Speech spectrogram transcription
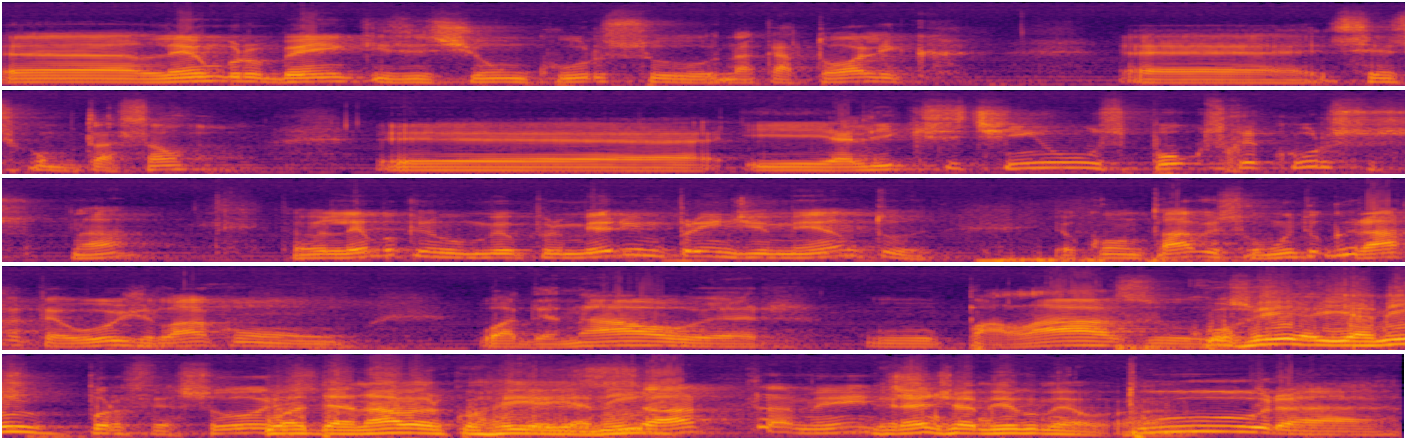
É, lembro bem que existia um curso na Católica é, de Ciência e Computação é, e ali que se tinham os poucos recursos. Né? Então eu lembro que no meu primeiro empreendimento eu contava, e sou muito grato até hoje, lá com o Adenauer, o Palazzo, Correia e a mim, professores. O Adenauer, Correia e a mim. Exatamente. Grande amigo meu. Tura,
